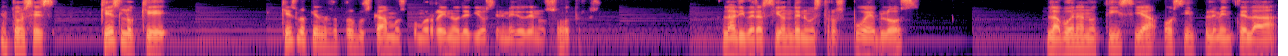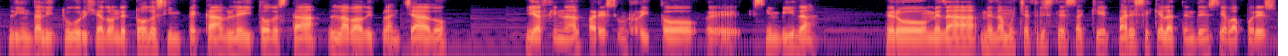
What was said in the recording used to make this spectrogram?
Entonces, ¿qué es lo que qué es lo que nosotros buscamos como reino de Dios en medio de nosotros? La liberación de nuestros pueblos, la buena noticia o simplemente la linda liturgia donde todo es impecable y todo está lavado y planchado y al final parece un rito eh, sin vida. Pero me da, me da mucha tristeza que parece que la tendencia va por eso.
